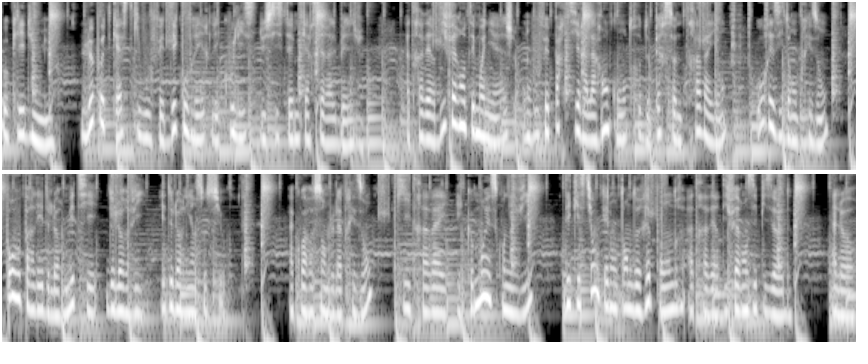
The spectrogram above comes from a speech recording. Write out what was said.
au Clés du Mur, le podcast qui vous fait découvrir les coulisses du système carcéral belge. À travers différents témoignages, on vous fait partir à la rencontre de personnes travaillant ou résidant en prison pour vous parler de leur métier, de leur vie et de leurs liens sociaux. À quoi ressemble la prison? Qui y travaille et comment est-ce qu'on y vit? Des questions auxquelles on tente de répondre à travers différents épisodes. Alors,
